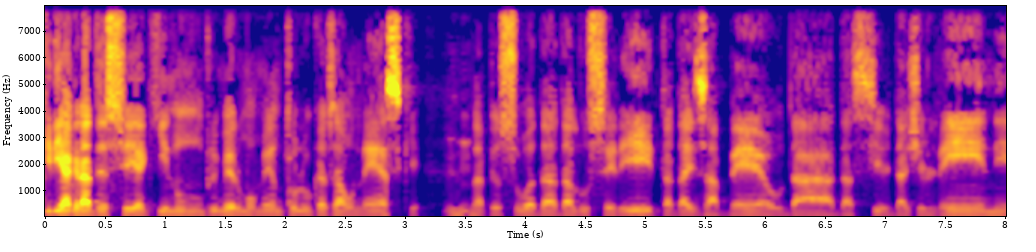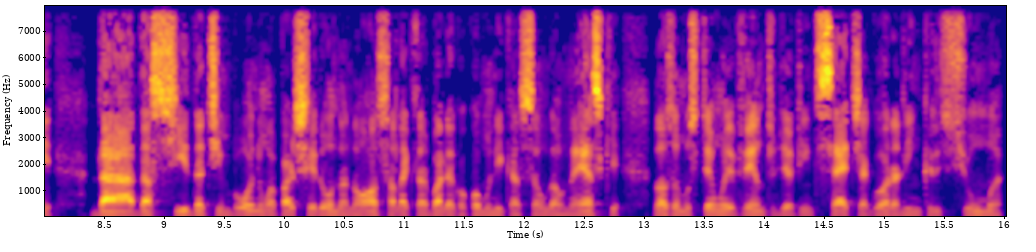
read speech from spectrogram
Queria agradecer aqui num primeiro momento, Lucas, a Unesc, uhum. na pessoa da, da Lucereta, da Isabel, da, da, da Girlene, da, da Cida Timboni, uma parceirona nossa lá que trabalha com a comunicação da Unesc. Nós vamos ter um evento dia 27 agora ali em Criciúma,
